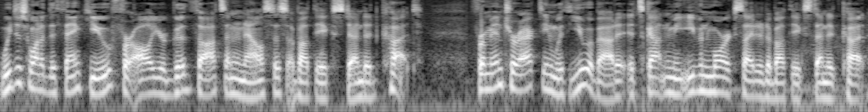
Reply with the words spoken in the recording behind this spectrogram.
We just wanted to thank you for all your good thoughts and analysis about the extended cut. From interacting with you about it, it's gotten me even more excited about the extended cut,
